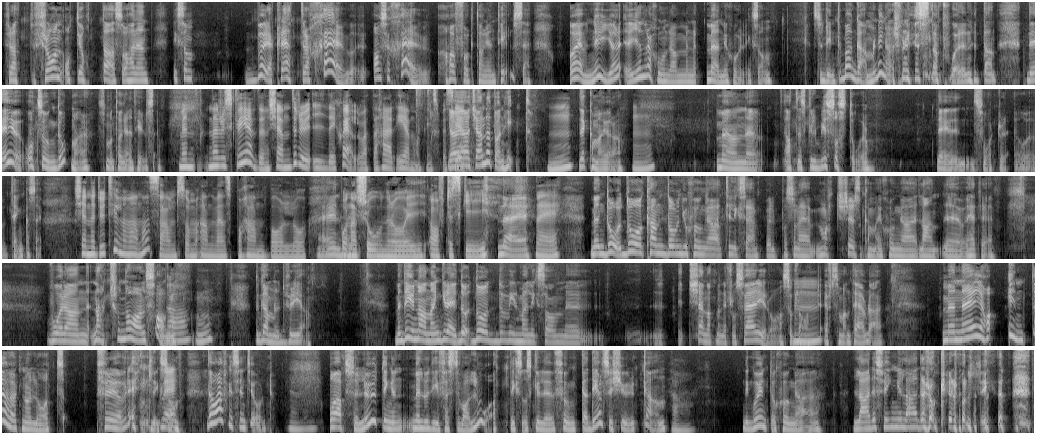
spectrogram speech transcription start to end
För att från 88 så har den liksom börjat klättra själv. Av sig själv har folk tagit den till sig. Och även nya generationer av män- människor. Liksom. Så det är inte bara gamlingar som lyssnar på den, utan det är ju också ungdomar som har tagit den till sig. Men när du skrev den, kände du i dig själv att det här är någonting Ja, speciellt? jag kände att det var en hit. Mm, Det kan man göra. mm. Men eh, att den skulle bli så stor, det är svårt att tänka sig. Känner du till någon annan psalm som används på handboll och Nej, på nej. nationer och i afterski? nej. Nej. Men då, då kan de ju sjunga, till exempel på såna här matcher så kan man ju sjunga land, eh, vad heter det? våran nationalsång. Ja. Mm. Det gamla, det fria. Men det är ju en annan grej. Då, då, då vill man liksom eh, känna att man är från Sverige då, såklart, Mm. eftersom man tävlar. Men nej, jag har inte hört någon låt för övrigt. Liksom. Nej. Det har jag faktiskt inte gjort. Och absolut ingen melodifestivallåt liksom skulle funka. Dels i kyrkan. Ja. Det går ju inte att sjunga Lade svinge, lade rock'n'roll.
